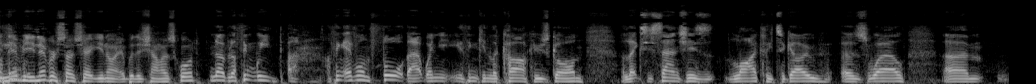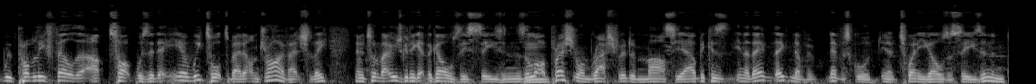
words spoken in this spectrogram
you think never you never associate United with a shallow squad. No, but I think we, uh, I think everyone thought that when you- you're thinking Lukaku's gone, Alexis Sanchez likely to go as well. Um, we probably felt that up top was it. You know, we talked about it on Drive actually. You know, talking about who's going to get the goals this season. There's a lot of pressure on Rashford and Martial because you know they've they've never never scored you know 20 goals a season, and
